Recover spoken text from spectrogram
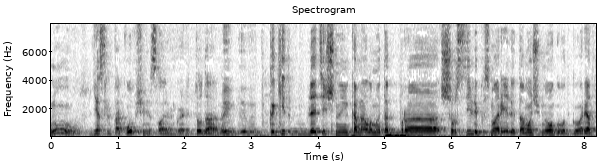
Ну, если так общими словами говорить, то да. Ну, какие-то библиотечные каналы мы так прошерстили, посмотрели, там очень много вот говорят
